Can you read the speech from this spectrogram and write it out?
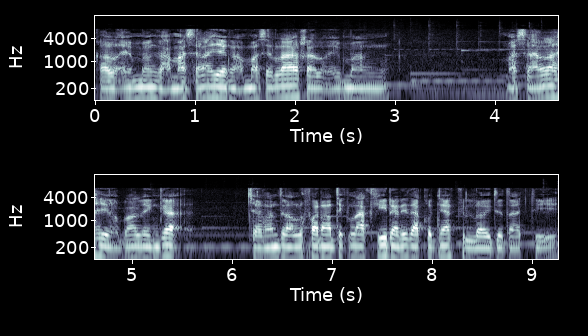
Kalau emang nggak masalah ya nggak masalah. Kalau emang masalah ya paling enggak jangan terlalu fanatik lagi nanti takutnya gelo itu tadi.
